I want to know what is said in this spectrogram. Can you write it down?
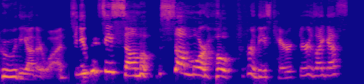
to the other one. So you can see some some more hope for these characters, I guess,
